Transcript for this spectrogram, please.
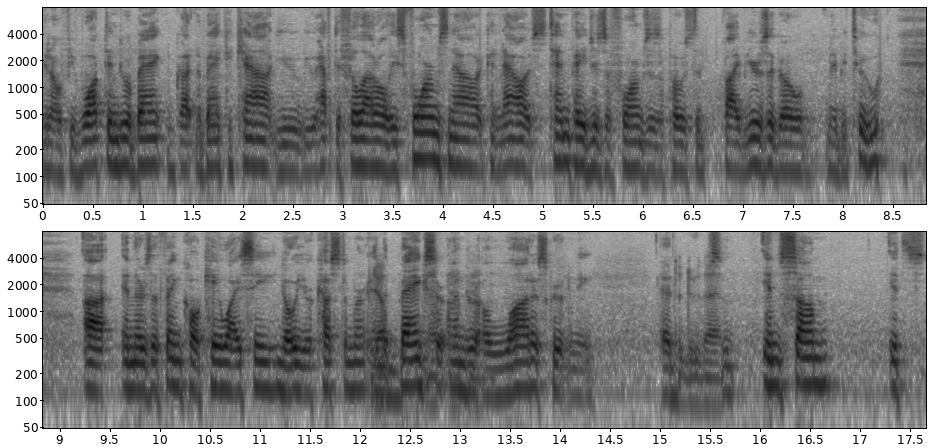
You know, if you've walked into a bank, gotten a bank account, you, you have to fill out all these forms now. It can, now it's 10 pages of forms as opposed to five years ago, maybe two. Uh, and there's a thing called KYC, Know Your Customer, and the banks yep. are under a lot of scrutiny. To do that. so In some, it's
